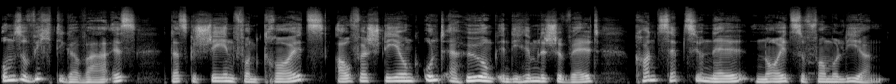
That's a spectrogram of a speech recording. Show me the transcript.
Umso wichtiger war es, das Geschehen von Kreuz, Auferstehung und Erhöhung in die himmlische Welt konzeptionell neu zu formulieren.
